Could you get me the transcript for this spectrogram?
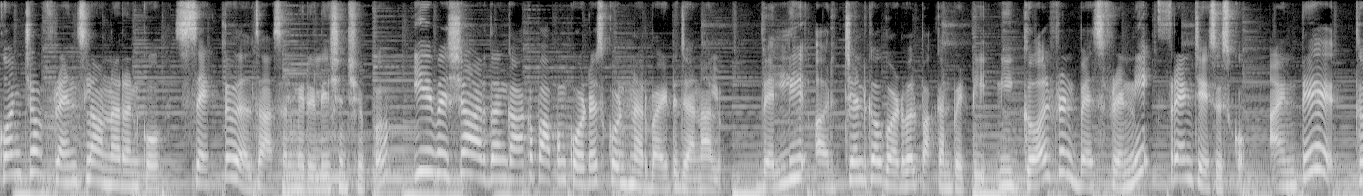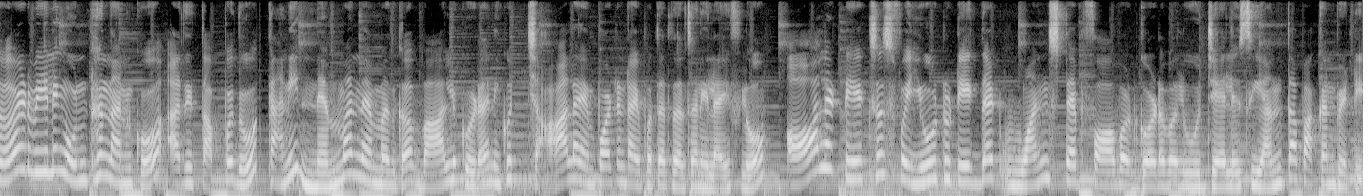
కొంచెం ఫ్రెండ్స్లా ఉన్నారనుకో సెట్ తెలుసా అసలు మీ రిలేషన్షిప్ ఈ విషయం అర్థం కాక పాపం కొట్టేసుకుంటున్నారు బయట జనాలు. వెళ్ళి అర్జెంట్గా గొడవలు పక్కన పెట్టి నీ గర్ల్ ఫ్రెండ్ బెస్ట్ ఫ్రెండ్ని ఫ్రెండ్ చేసేసుకో. అంటే థర్డ్ వీలింగ్ ఉంటుంది అనుకో అది తప్పదు. కానీ నెమ్మది నెమ్మదిగా వాళ్ళు కూడా నీకు చాలా ఇంపార్టెంట్ అయిపోతారు తెలుసా నీ లైఫ్లో. All it takes is for you to take that one step forward గొడవలు జెలసీ అంతా పక్కన పెట్టి.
